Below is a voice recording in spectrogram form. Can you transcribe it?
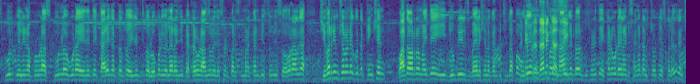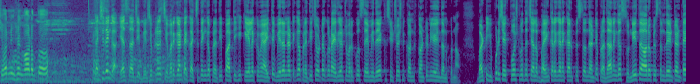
స్కూల్కి వెళ్ళినప్పుడు కూడా ఆ స్కూల్లో కూడా ఏదైతే కార్యకర్తలతో ఏజెంట్లతో లోపలికి వెళ్ళారని చెప్పి అక్కడ కూడా ఆందోళన చేసిన పరిస్థితి మనకు కనిపిస్తుంది. సో ఓవరాల్గా చివరి నిమిషంలోనే కొంత టెన్షన్ వాతావరణం అయితే ఈ జూబ్లీ హిల్స్ బై ఎలక్షన్లో కనిపించింది తప్ప ఉదయం నాలుగు గంటల వరకు చూసినట్లయితే ఎక్కడ కూడా ఇలాంటి సంఘటనలు చోటు చేసుకోలేదు. కానీ చివరి నిమిషం కావడంతో ఖచ్చితంగా. ఎస్ అజీ మీరు చెప్పినట్టు చివరి గంట ఖచ్చితంగా ప్రతి పార్టీకి కీలకమే. అయితే మీరు అన్నట్టుగా ప్రతి చోట కూడా ఐదు గంటల వరకు సేమ్ ఇదే సిచ్యువేషన్ కంటిన్యూ అయింది అనుకున్నాం బట్ ఇప్పుడు చెక్ పోస్ట్ వద్ద చాలా భయంకరంగానే కనిపిస్తుంది. అంటే ప్రధానంగా సునీత ఆరోపిస్తున్నది ఏంటంటే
